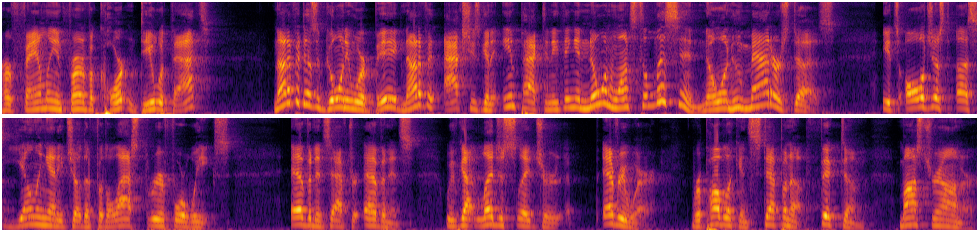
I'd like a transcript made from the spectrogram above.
her family in front of a court and deal with that. Not if it doesn't go anywhere big, not if it actually is going to impact anything, and no one wants to listen. No one who matters does. It's all just us yelling at each other for the last three or four weeks. Evidence after evidence. We've got legislature everywhere. Republicans stepping up, Fictum, Mastriano,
